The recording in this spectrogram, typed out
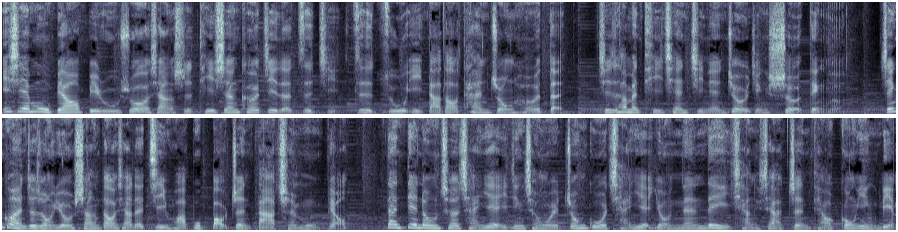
一些目标，比如说像是提升科技的自给自足，以达到碳中和等，其实他们提前几年就已经设定了。尽管这种由上到下的计划不保证达成目标，但电动车产业已经成为中国产业有能力抢下整条供应链，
